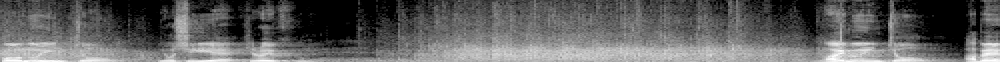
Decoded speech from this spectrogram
法務委員長、吉家博之君。外務委員長、安倍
